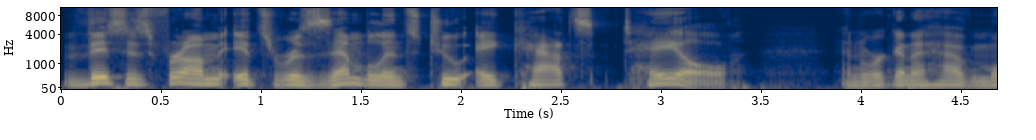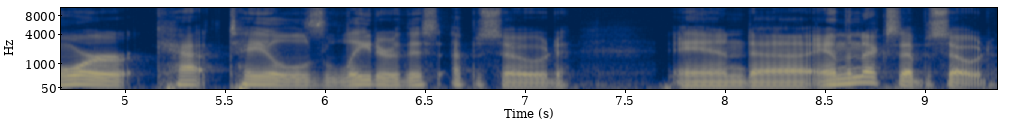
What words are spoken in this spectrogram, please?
This is from its resemblance to a cat's tail. And we're going to have more cat tails later this episode and uh, and the next episode.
